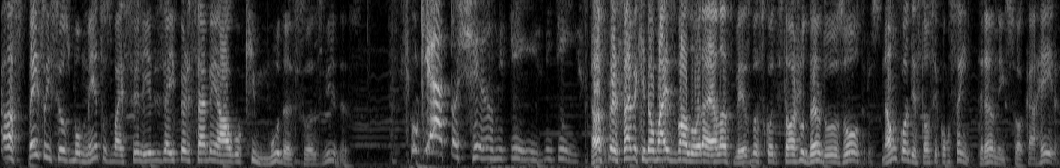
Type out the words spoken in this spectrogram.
elas pensam em seus momentos mais felizes e aí percebem algo que muda as suas vidas. O que é, Toshio? Me diz, me diz. Elas percebem que dão mais valor a elas mesmas quando estão ajudando os outros, não quando estão se concentrando em sua carreira.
